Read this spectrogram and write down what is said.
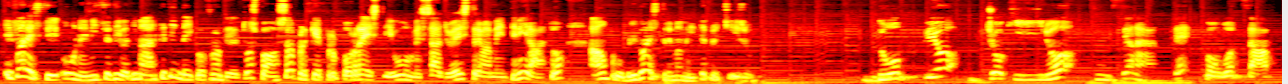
e faresti un'iniziativa di marketing nei confronti del tuo sponsor perché proporresti un messaggio estremamente mirato a un pubblico estremamente preciso doppio giochino funzionante con WhatsApp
